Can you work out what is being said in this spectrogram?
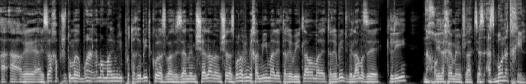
הרי האזרח הפשוט אומר, בוא'נה, למה מעלים לי פה את הריבית כל הזמן, וזה הממשלה והממשלה, אז בוא נבין בכלל מי מעלה את הריבית, למה מעלה את הריבית, ולמה זה כלי נכון. להילחם באינפלציה. אז, אז בואו נתחיל.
